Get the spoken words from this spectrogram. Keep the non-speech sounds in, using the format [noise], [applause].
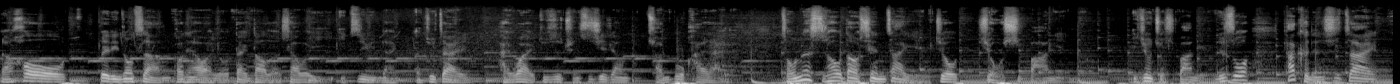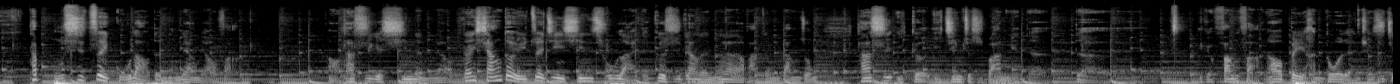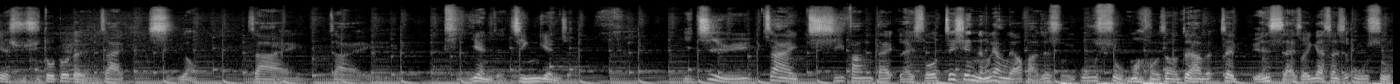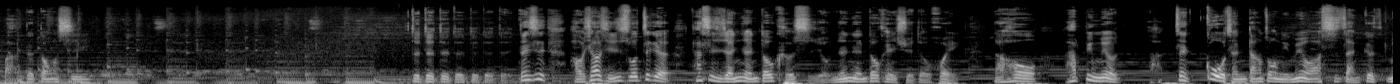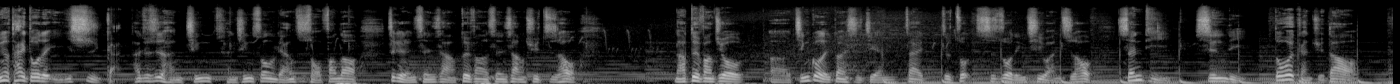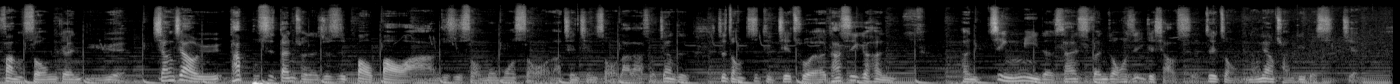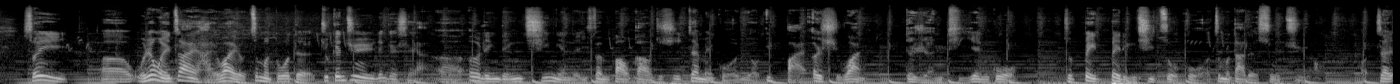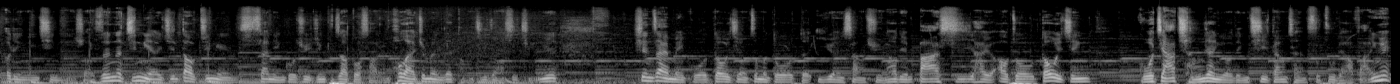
然后被林中次郎高田阿瓦又带到了夏威夷，以至于来呃就在海外就是全世界这样传播开来。从那时候到现在也就九十八年了，已经九十八年，也就是说，它可能是在它不是最古老的能量疗法。哦，它是一个新的能量，但相对于最近新出来的各式各样的能量疗法中当中，它是一个已经九十八年的的一个方法，然后被很多人，全世界许许多多的人在使用，在在体验着、经验着，以至于在西方来来说，这些能量疗法是属于巫术，某种程度对他们在原始来说应该算是巫术吧的东西。对对对对对对对，但是好消息是说，这个它是人人都可使用，人人都可以学得会，然后它并没有在过程当中你没有要施展各没有太多的仪式感，它就是很轻很轻松的两只手放到这个人身上，对方的身上去之后，那对方就呃经过了一段时间，在就做施做灵气完之后，身体心理都会感觉到放松跟愉悦。相较于它不是单纯的就是抱抱啊，就是手摸摸手，然后牵牵手、拉拉手这样子这种肢体接触，而它是一个很很静谧的三十分钟或是一个小时这种能量传递的时间。所以呃，我认为在海外有这么多的，就根据那个谁啊，呃，二零零七年的一份报告，就是在美国有一百二十万的人体验过，就被被灵气做过这么大的数据哦。在二零零七年的时候，所以那今年已经到今年十三年过去，已经不知道多少人。后来就没有人在统计这种事情，因为现在美国都已经有这么多的医院上去，然后连巴西还有澳洲都已经国家承认有灵气当成辅助疗法。因为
